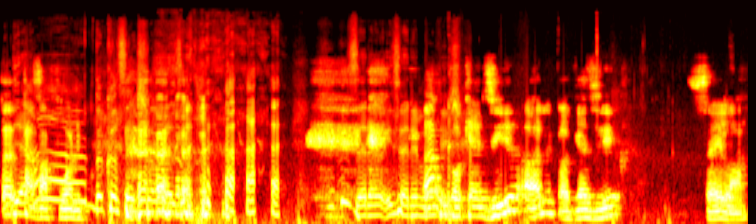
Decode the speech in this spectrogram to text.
tá, tá ah, Não consegue falar. isso era, isso era ah, qualquer dia, olha, qualquer dia. Sei lá.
